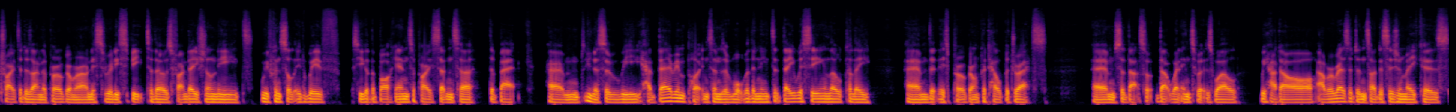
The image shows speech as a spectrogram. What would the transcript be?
tried to design the program around is to really speak to those foundational needs. We've consulted with, so you've got the Barking Enterprise Centre, the BEC, um, you know, so we had their input in terms of what were the needs that they were seeing locally um, that this program could help address. Um, so that's that went into it as well. We had our our residents, our decision makers,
